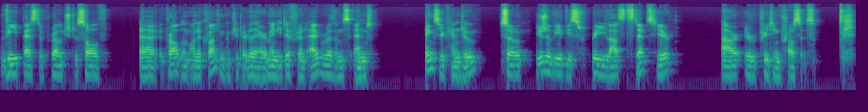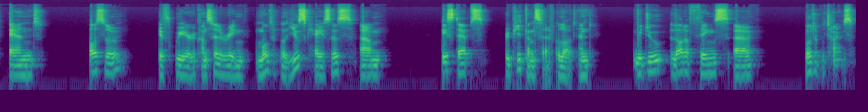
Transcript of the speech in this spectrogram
the best approach to solve uh, a problem on a quantum computer. There are many different algorithms and things you can do. So usually these three last steps here are a repeating process. And also if we're considering multiple use cases, um, these steps repeat themselves a lot. And we do a lot of things uh, multiple times.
